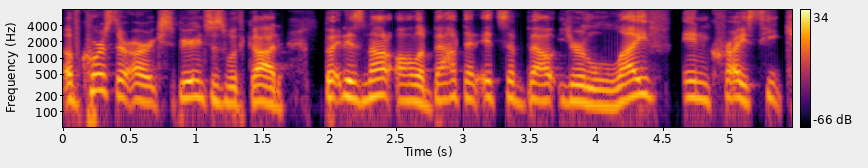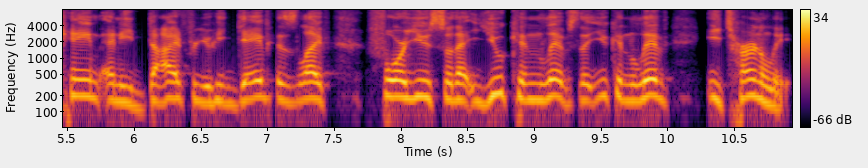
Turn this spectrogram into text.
Of course, there are experiences with God, but it is not all about that. It's about your life in Christ. He came and He died for you, He gave His life for you so that you can live, so that you can live eternally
